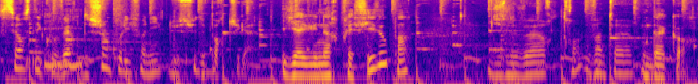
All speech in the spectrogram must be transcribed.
séance découverte de chant polyphonique du sud de Portugal. Il y a une heure précise ou pas? 19h, 20h. D'accord.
